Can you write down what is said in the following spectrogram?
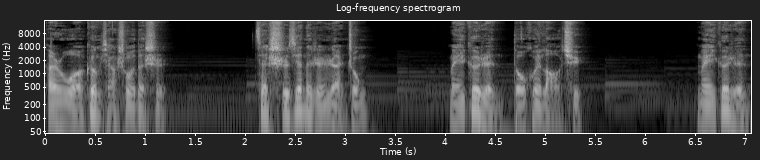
而我更想说的是，在时间的荏苒中，每个人都会老去，每个人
